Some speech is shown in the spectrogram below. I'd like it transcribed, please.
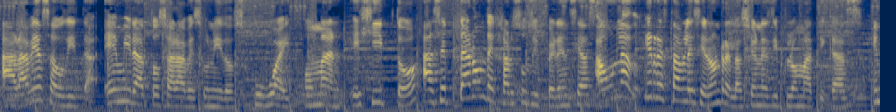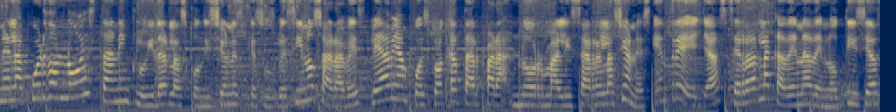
Arabia Saudita, Emiratos Árabes Unidos, Kuwait, Omán, Egipto aceptaron dejar sus diferencias a un lado y restablecieron relaciones diplomáticas. En el acuerdo no están incluidas las condiciones que sus vecinos árabes le habían puesto a Qatar para normalizar relaciones, entre ellas cerrar la cadena de noticias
